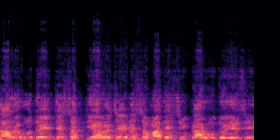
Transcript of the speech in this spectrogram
તારવવું જોઈએ, જે સત્ય આવે છે એને સમાજે સ્વીકારવું જોઈએ છે.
